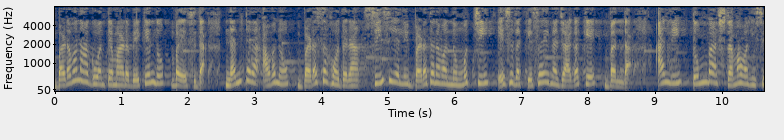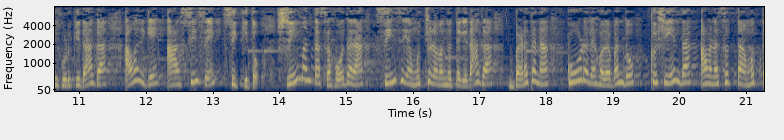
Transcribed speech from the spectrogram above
ಬಡವನಾಗುವಂತೆ ಮಾಡಬೇಕೆಂದು ಬಯಸಿದ. ನಂತರ ಅವನು ಬಡ ಸಹೋದರ ಸೀಸಿಯಲ್ಲಿ ಬಡತನವನ್ನು ಮುಚ್ಚಿ ಎಸೆದ ಕೆಸರಿನ ಜಾಗಕ್ಕೆ ಬಂದ. ಅಲ್ಲಿ ತುಂಬಾ ಶ್ರಮ ಹುಡುಕಿದಾಗ ಅವನಿಗೆ ಆ ಸೀಸೆ ಸಿಕ್ಕಿತು. ಶ್ರೀಮಂತ ಸಹೋದರ ಸೀಸೆಯ ಮುಚ್ಚಳವನ್ನು ತೆಗೆದಾಗ ಬಡತನ ಕೂಡಲೇ ಹೊರಬಂದು ಖುಷಿಯಿಂದ ಅವನ ಸುತ್ತಮುತ್ತ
